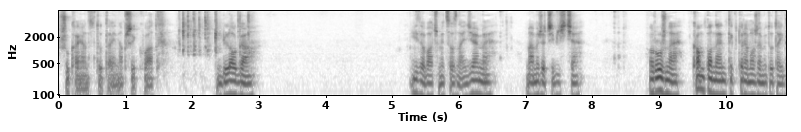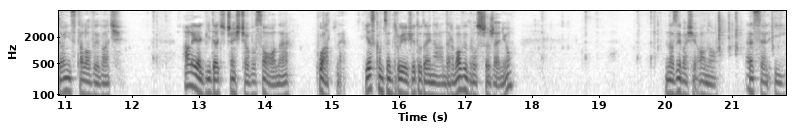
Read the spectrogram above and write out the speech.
szukając tutaj na przykład bloga i zobaczmy, co znajdziemy. Mamy rzeczywiście różne komponenty, które możemy tutaj doinstalowywać, ale jak widać częściowo są one płatne. Ja skoncentruję się tutaj na darmowym rozszerzeniu. Nazywa się ono SLI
